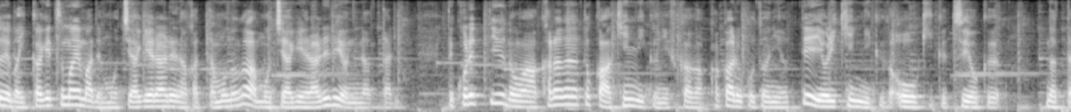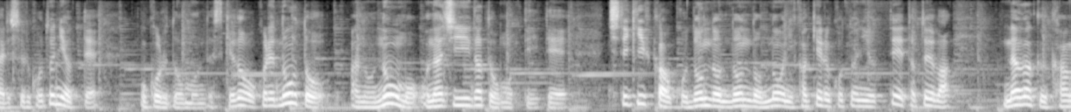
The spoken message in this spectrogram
例えば1ヶ月前まで持ち上げられなかったものが持ち上げられるようになったりでこれっていうのは体とか筋肉に負荷がかかることによってより筋肉が大きく強くなったりすることによって起こると思うんですけどこれ脳とあの脳も同じだと思っていて知的負荷をこうどんどんどんどん脳にかけることによって例えば長く考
